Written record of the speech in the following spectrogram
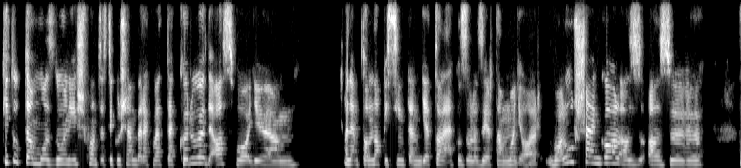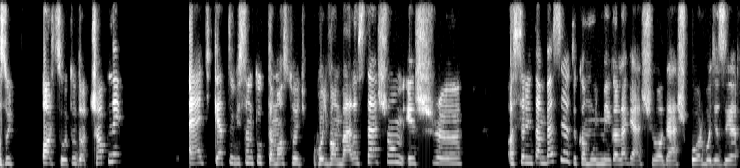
ki tudtam mozdulni, és fantasztikus emberek vettek körül, de az, hogy öm, nem tudom, napi szinten ugye találkozol azért a magyar valósággal, az, az, az úgy arcul tudott csapni. Egy, kettő, viszont tudtam azt, hogy, hogy van választásom, és azt szerintem beszéltük amúgy még a legelső adáskor, hogy azért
